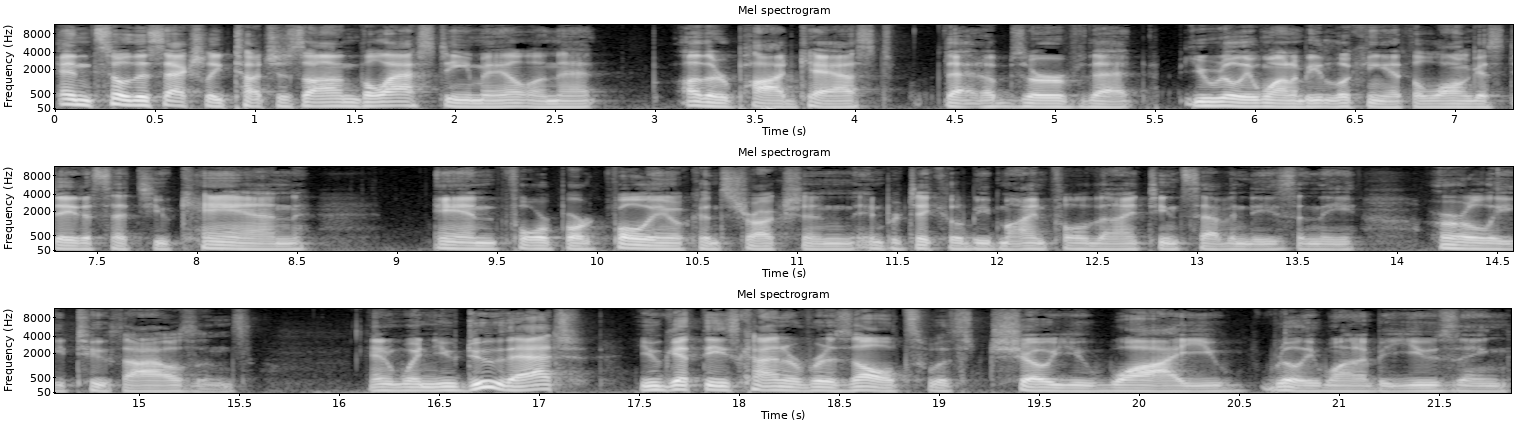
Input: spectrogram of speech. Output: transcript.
And so this actually touches on the last email and that other podcast that observed that you really want to be looking at the longest data sets you can. And for portfolio construction, in particular, be mindful of the 1970s and the early 2000s. And when you do that, you get these kind of results which show you why you really want to be using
